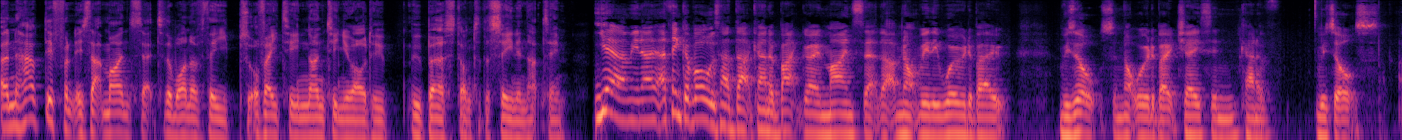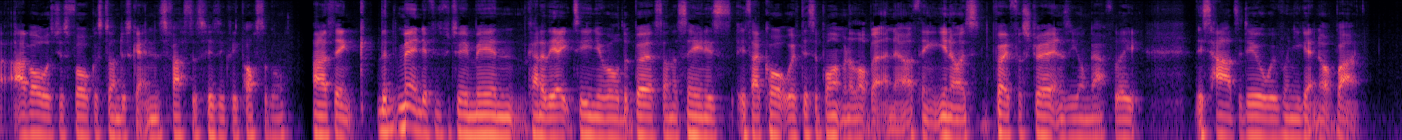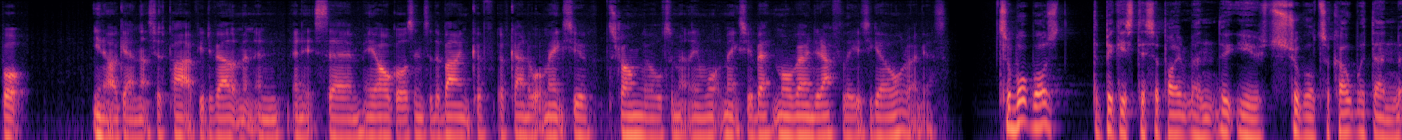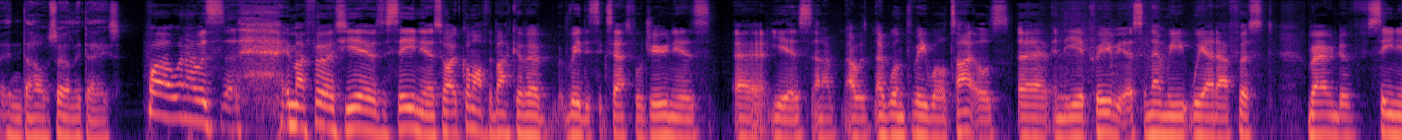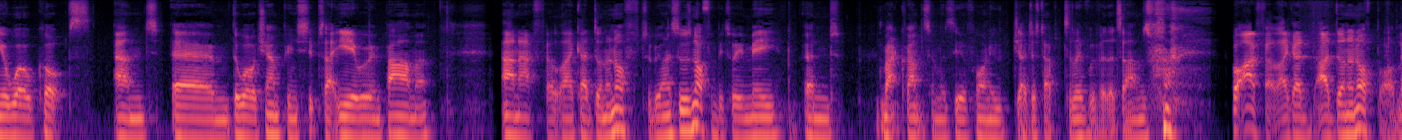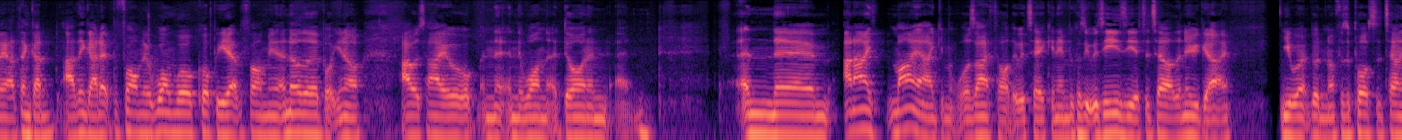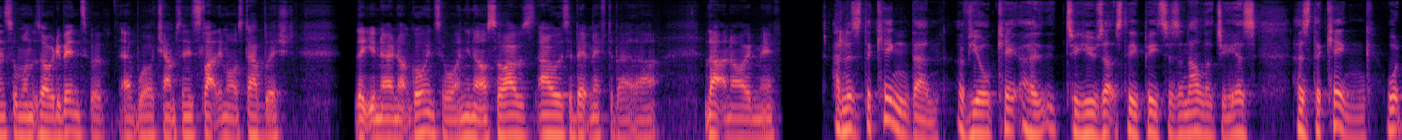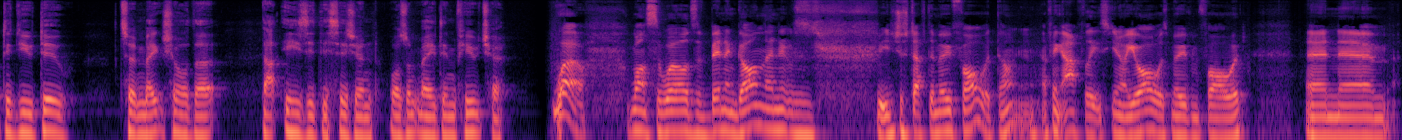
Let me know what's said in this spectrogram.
And how different is that mindset to the one of the sort of 18, 19 year old who, who burst onto the scene in that team? Yeah, I mean, I, I, think I've always had that kind of background mindset that I'm not really worried about results and not worried about chasing kind of results. I've always just focused on just getting as fast as physically possible. And I think the main difference between me and kind of the 18 year old that burst on the scene is, is I cope with disappointment a lot better now. I think, you know, it's very frustrating as a young athlete. It's hard to deal with when you get knocked back. But you know, again, that's just part of your development, and and it's um, it all goes into the bank of, of kind of what makes you stronger ultimately, and what makes you a better, more rounded athlete as you get older, I guess. So, what was the biggest disappointment that you struggled to cope with then in those early days? Well, when I was uh, in my first year as a senior, so I'd come off the back of a really successful juniors uh, years, and I, I was I won three world titles uh, in the year previous, and then we we had our first round of senior World Cups and um, the World Championships that year were in Palma, and I felt like I'd done enough. To be honest, there was nothing between me and Matt Crampton was the other one who I just happened to live with at the time. but I felt like I'd, I'd done enough broadly. I think I'd I think I'd outperformed at one World Cup, he'd outperformed me at another. But you know, I was higher up in the in the one that I'd done, and and and um, and I my argument was I thought they were taking him because it was easier to tell the new guy you weren't good enough as opposed to telling someone that's already been to a, a world champs and is slightly more established that you're now not going to one. You know, so I was I was a bit miffed about that. That annoyed me. And as the king, then of your king, uh, to use that Steve Peters analogy, as as the king, what did you do to make sure that that easy decision wasn't made in future? Well, once the worlds have been and gone, then it was you just have to move forward, don't you? I think athletes, you know, you're always moving forward, and um,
